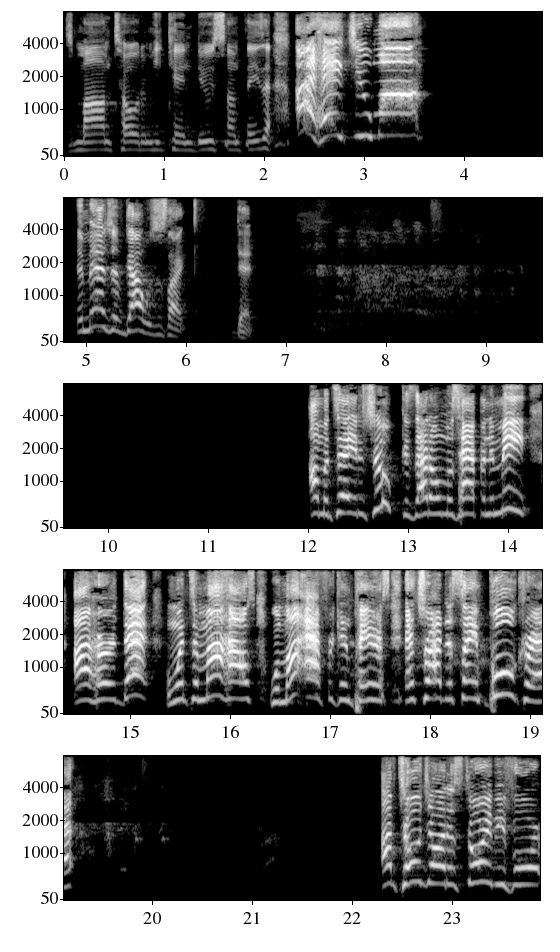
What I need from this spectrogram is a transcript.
His mom told him he couldn't do something. He said, I hate you, mom. Imagine if God was just like, Dad, I'm gonna tell you the truth because that almost happened to me. I heard that, and went to my house with my African parents and tried the same bull crap. I've told y'all this story before.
